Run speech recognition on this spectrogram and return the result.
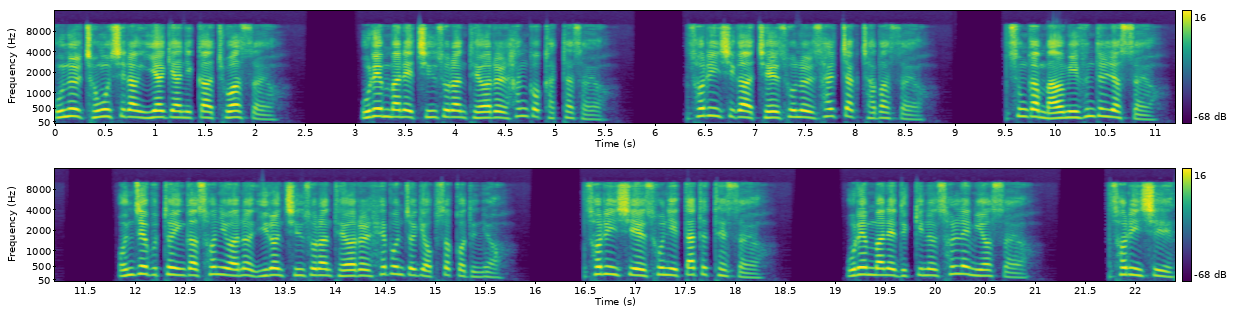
오늘 정호 씨랑 이야기하니까 좋았어요. 오랜만에 진솔한 대화를 한 것 같아서요. 서린 씨가 제 손을 살짝 잡았어요. 순간 마음이 흔들렸어요. 언제부터인가 선희와는 이런 진솔한 대화를 해본 적이 없었거든요. 서린 씨의 손이 따뜻했어요. 오랜만에 느끼는 설렘이었어요. 서린 씨,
